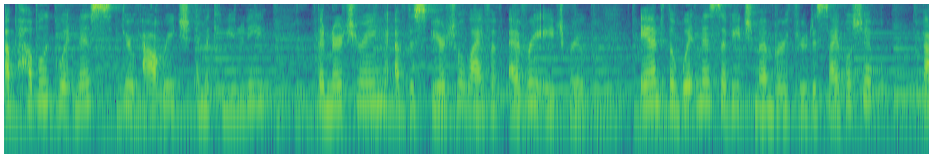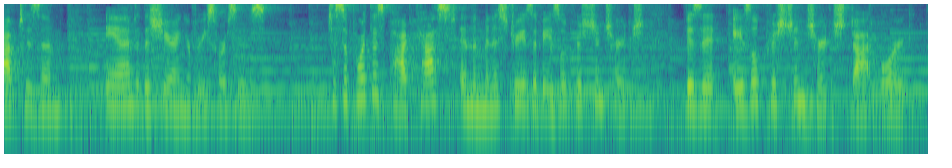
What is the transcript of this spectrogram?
a public witness through outreach in the community, the nurturing of the spiritual life of every age group, and the witness of each member through discipleship, baptism, and the sharing of resources. To support this podcast and the ministries of Azle Christian Church, visit azlechristianchurch.org.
